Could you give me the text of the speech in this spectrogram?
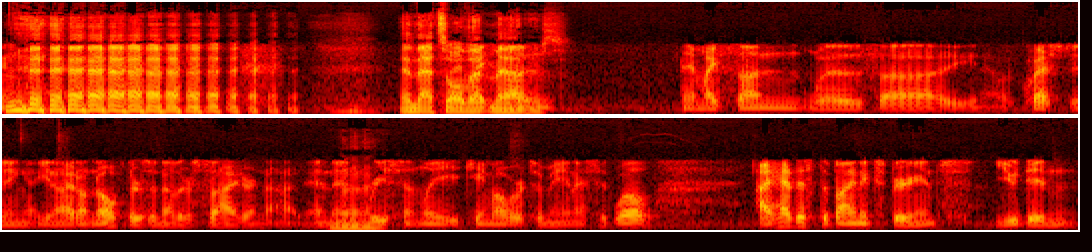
and that's all And that matters. son- and my son was, uh, you know, questioning. You know, I don't know if there's another side or not. And then Right. recently he came over to me and I said, "Well, I had this divine experience. You didn't.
